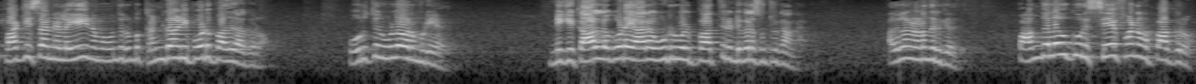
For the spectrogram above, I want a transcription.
பாகிஸ்தான் எல்லையை நம்ம வந்து ரொம்ப கண்காணிப்போடு பாதுகாக்கிறோம். ஒருத்தன் உள்ளே வர முடியாது. இன்னைக்கு காலில் கூட யாரோ ஊடுருவல் பார்த்து ரெண்டு பேரை சுட்டிருக்காங்க. அதெல்லாம் நடந்திருக்குது. இப்போ அந்தளவுக்கு ஒரு சேஃபாக நம்ம பார்க்குறோம்.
